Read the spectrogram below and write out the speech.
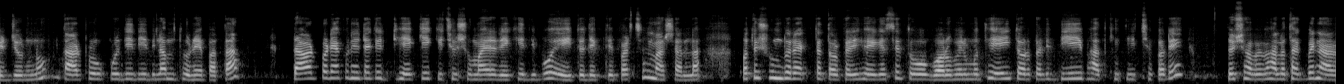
এর জন্য। তারপর উপর দিয়ে দিয়ে দিলাম ধনে পাতা দেওয়ার পরে এখন এটাকে ঢেকে কিছু সময় রেখে দিব। এই তো দেখতে পাচ্ছেন মাসাল্লাহ কত সুন্দর একটা তরকারি হয়ে গেছে। তো গরমের মধ্যে এই তরকারি দিয়েই ভাত খেতে ইচ্ছে করে। তো সবাই ভালো থাকবেন। আর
